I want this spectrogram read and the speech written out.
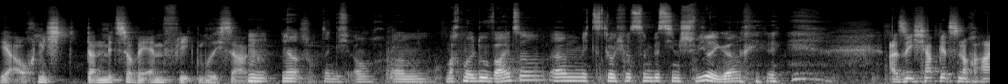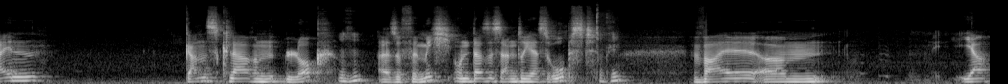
ja auch nicht dann mit zur WM fliegt, muss ich sagen. Mhm, ja, also. denke ich auch. Ähm, mach mal du weiter. Ähm, jetzt glaube ich wird es ein bisschen schwieriger. Also ich habe jetzt noch einen ganz klaren Lock, mhm. also für mich, und das ist Andreas Obst. Okay. Weil, ähm, ja,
